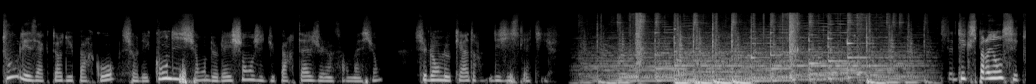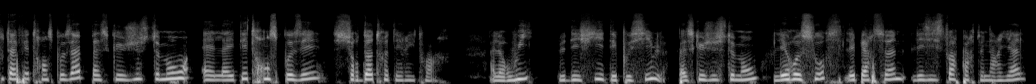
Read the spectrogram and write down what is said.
tous les acteurs du parcours sur les conditions de l'échange et du partage de l'information selon le cadre législatif. Cette expérience est tout à fait transposable parce que justement, elle a été transposée sur d'autres territoires. Alors oui, le défi était possible parce que justement, les ressources, les personnes, les histoires partenariales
